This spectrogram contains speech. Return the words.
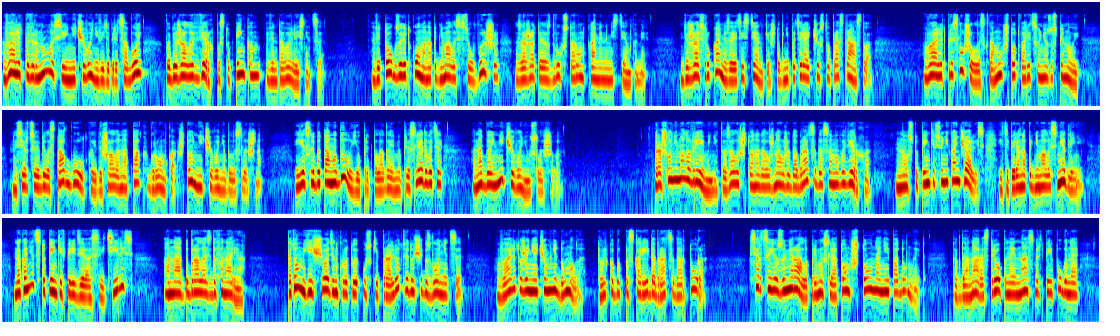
Вайлет повернулась и, ничего не видя перед собой, побежала вверх по ступенькам винтовой лестницы. Виток за витком она поднималась все выше, зажатая с двух сторон каменными стенками. Держась руками за эти стенки, чтобы не потерять чувство пространства, Вайлет прислушивалась к тому, что творится у нее за спиной, но сердце ее билось так гулко и дышала она так громко, что ничего не было слышно. Если бы там и был ее предполагаемый преследователь, она бы ничего не услышала. Прошло немало времени, казалось, что она должна уже добраться до самого верха, но ступеньки все не кончались, и теперь она поднималась медленней. Наконец ступеньки впереди осветились, она добралась до фонаря. Потом еще один крутой узкий пролет, ведущий к звоннице. Валет уже ни о чем не думала только бы поскорей добраться до Артура. Сердце ее замирало при мысли о том, что он о ней подумает, когда она, растрепанная и насмерть перепуганная,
